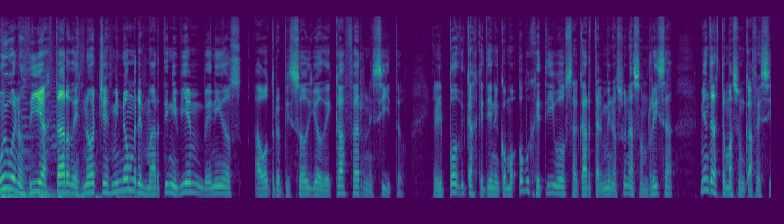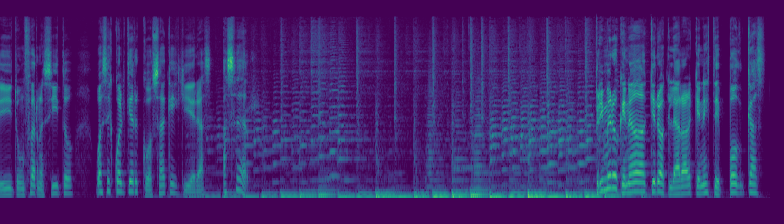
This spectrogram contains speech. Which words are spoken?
Muy buenos días, tardes, noches. Mi nombre es Martín y bienvenidos a otro episodio de Cafernecito, el podcast que tiene como objetivo sacarte al menos una sonrisa mientras tomas un cafecito, un fernecito o haces cualquier cosa que quieras hacer. Primero que nada, quiero aclarar que en este podcast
